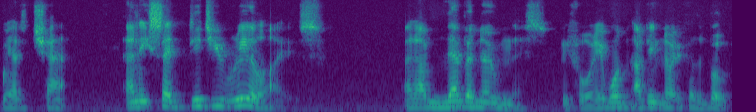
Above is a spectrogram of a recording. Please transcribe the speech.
we had a chat. And he said, "Did you realise?" And I've never known this before. And it wasn't. I didn't know it for the book.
